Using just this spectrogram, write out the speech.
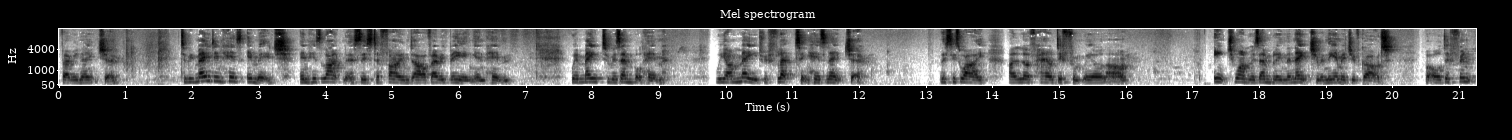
very nature. To be made in his image, in his likeness, is to find our very being in him. We're made to resemble him. We are made reflecting his nature. This is why I love how different we all are. Each one resembling the nature and the image of God, but all different.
